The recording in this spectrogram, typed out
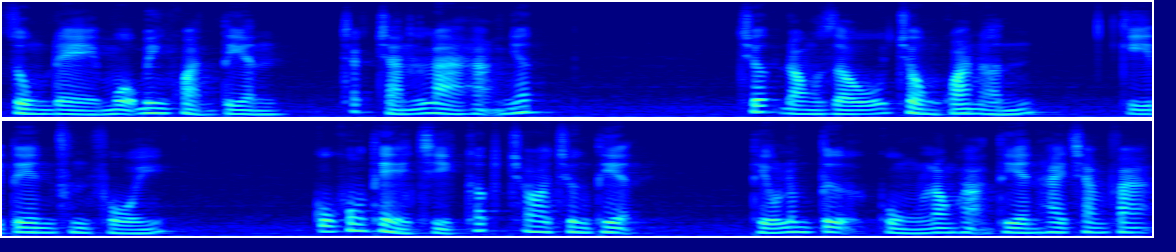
Dùng để mộ binh khoản tiền, Chắc chắn là hạng nhất. Trước đóng dấu trồng quan ấn, Ký tên phân phối. Cũng không thể chỉ cấp cho Trương Thiện. Thiếu lâm tự cùng Long Hạ Thiên 200 vạn,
